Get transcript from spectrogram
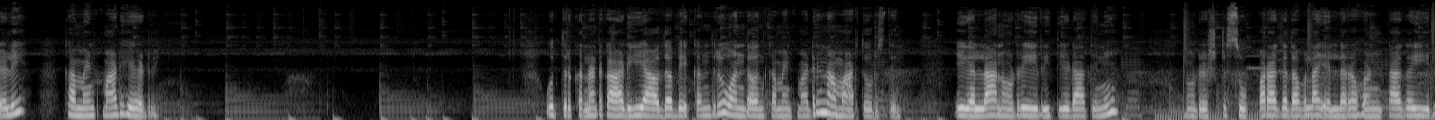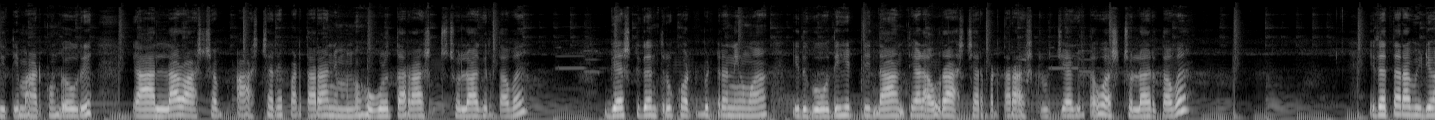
ಹೇಳಿ ಕಮೆಂಟ್ ಮಾಡಿ ಹೇಳ್ರಿ. ಉತ್ತರ ಕರ್ನಾಟಕ ಅಡುಗೆ ಯಾವ್ದು ಬೇಕಂದ್ರೂ ಒಂದೊಂದು ಕಮೆಂಟ್ ಮಾಡಿರಿ, ನಾ ಮಾಡಿ ತೋರಿಸ್ತೀನಿ. ಈಗೆಲ್ಲ ನೋಡ್ರಿ ಈ ರೀತಿ ಇಡಾತೀನಿ. ನೋಡ್ರಿ ಎಷ್ಟು ಸೂಪರ್ ಆಗದವಲ್ಲ, ಎಲ್ಲರೂ ಹೊಂಟಾಗ ಈ ರೀತಿ ಮಾಡ್ಕೊಂಡು ಹೋಗ್ರಿ. ಎಲ್ಲರೂ ಆಶ್ಚರ್ಯ ಆಶ್ಚರ್ಯ ಪಡ್ತಾರ, ನಿಮ್ಮನ್ನು ಹೊಗಳ್ತಾರ, ಅಷ್ಟು ಚಲೋ ಆಗಿರ್ತಾವೆ. ಗೆಸ್ಟ್ಗಂತರೂ ಕೊಟ್ಬಿಟ್ರೆ ನೀವು, ಇದು ಗೋಧಿ ಹಿಟ್ಟಿಂದ ಅಂಥೇಳಿ ಅವರು ಆಶ್ಚರ್ಯ ಪಡ್ತಾರ, ಅಷ್ಟು ರುಚಿಯಾಗಿರ್ತಾವೆ, ಅಷ್ಟು ಚಲೋ ಇರ್ತಾವೆ. ಇದೇ ಥರ ವಿಡಿಯೋ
